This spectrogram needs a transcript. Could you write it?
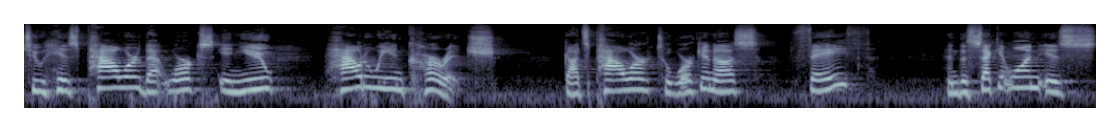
to his power that works in you. How do we encourage God's power to work in us? Faith. And the second one is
